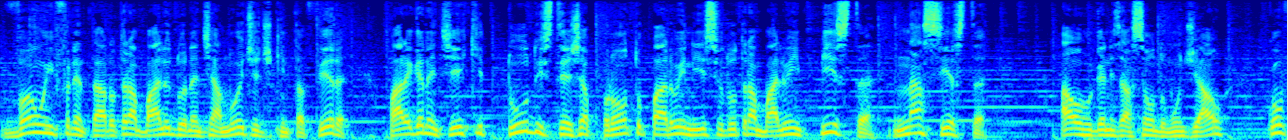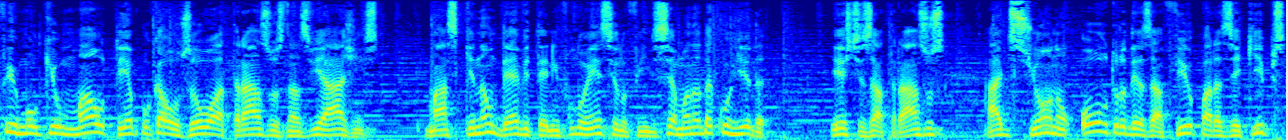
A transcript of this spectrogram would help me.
vão enfrentar o trabalho durante a noite de quinta-feira para garantir que tudo esteja pronto para o início do trabalho em pista na sexta. A organização do Mundial confirmou que o mau tempo causou atrasos nas viagens, mas que não deve ter influência no fim de semana da corrida. Estes atrasos adicionam outro desafio para as equipes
